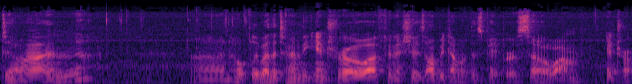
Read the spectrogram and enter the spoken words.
done. Uh, and hopefully by the time the intro uh, finishes, I'll be done with this paper. So, um, intro.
